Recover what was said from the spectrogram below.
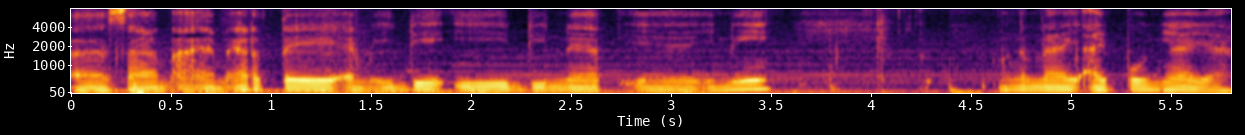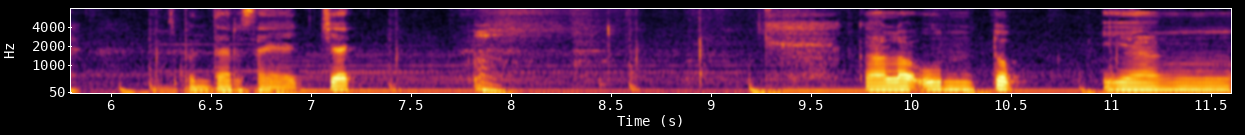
uh, saham AMRT, MIDI, Dinet ya, ini mengenai IPO-nya ya. Sebentar saya cek. Kalau untuk yang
